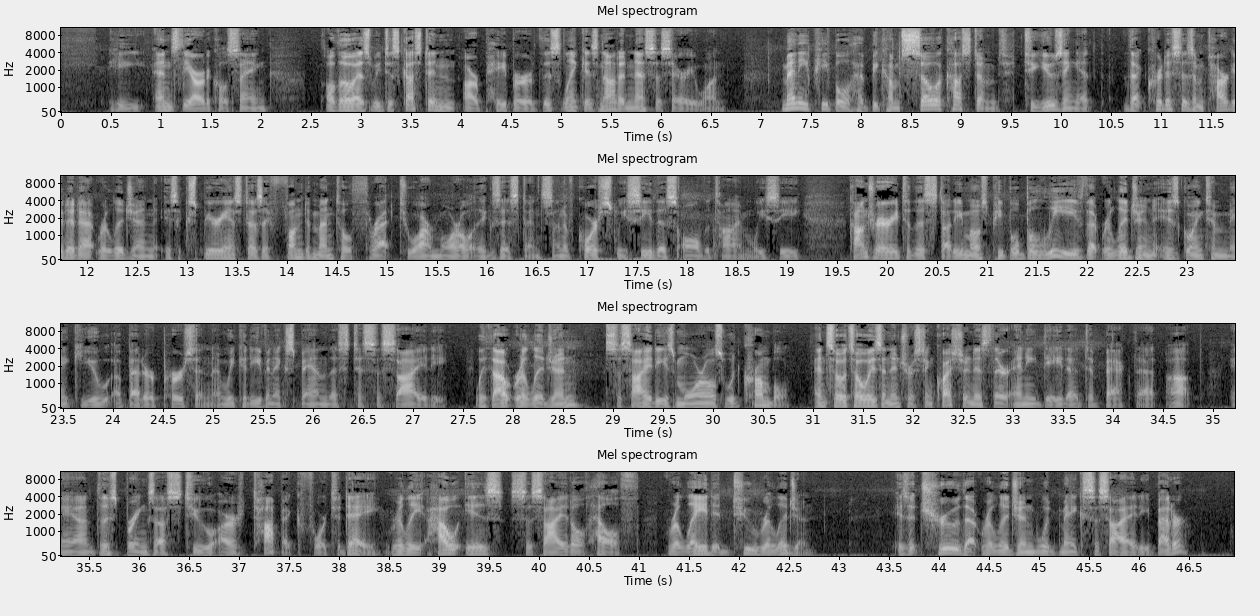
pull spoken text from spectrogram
he ends the article saying, Although, as we discussed in our paper, this link is not a necessary one, many people have become so accustomed to using it that criticism targeted at religion is experienced as a fundamental threat to our moral existence. And of course, we see this all the time. We see, contrary to this study, most people believe that religion is going to make you a better person. And we could even expand this to society. Without religion, society's morals would crumble. And so it's always an interesting question is there any data to back that up? And this brings us to our topic for today. Really, how is societal health related to religion? Is it true that religion would make society better?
